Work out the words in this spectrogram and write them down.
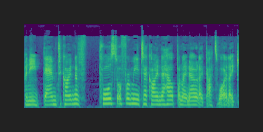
I need them to kind of pull stuff for me to kind of help and I know like that's why like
